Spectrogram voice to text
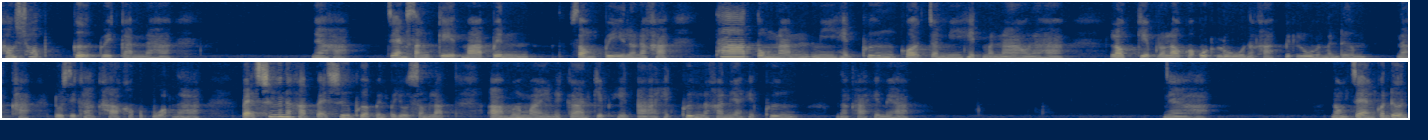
เขาชอบเกิดด้วยกันนะคะ เนี่ยค่ะ แจงสังเกตมาเป็น2ปีแล้วนะคะ ถ้าตรงนั้นมีเห็ดพึ่งก็จะมีเห็ดมะนาวนะคะ เราเก็บแล้วเราก็อุดรูนะคะ ปิดรูไว้เหมือนเดิมนะคะ ดูสิคะขาวเข้าประบวบนะคะแปะชื่อนะคะ แปะชื่อเผื่อเป็นประโยชน์สำหรับมือใหม่ในการเก็บเห็ดอ่าเห็ดพึ่งนะคะเนี่ยเห็ดพึ่งนะคะ เห็นไหมคะเนี่ยค่ะน้องแจงก็เดิน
